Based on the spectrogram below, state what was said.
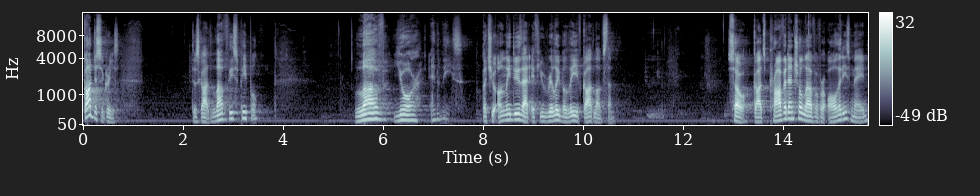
God disagrees. Does God love these people? Love your enemies. But you only do that if you really believe God loves them. So, God's providential love over all that He's made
